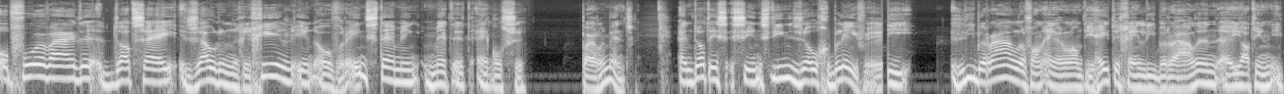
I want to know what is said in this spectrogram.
op voorwaarde dat zij zouden regeren in overeenstemming met het Engelse parlement. En dat is sindsdien zo gebleven. Die liberalen van Engeland, die heten geen liberalen. Eh, Je had in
